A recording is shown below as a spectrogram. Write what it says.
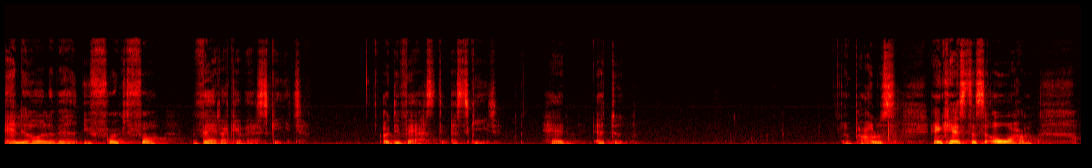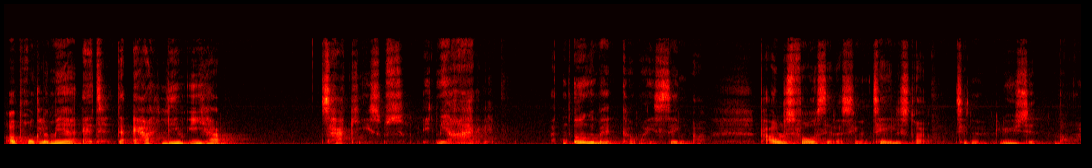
alle holder vejret i frygt for, hvad der kan være sket. Og det værste er sket. Han er død. Paulus, han kaster sig over ham og proklamerer, at der er liv i ham. Tak, Jesus. Et mirakel. Og den unge mand kommer i seng, og Paulus fortsætter sin talestrøm til den lyse morgen.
